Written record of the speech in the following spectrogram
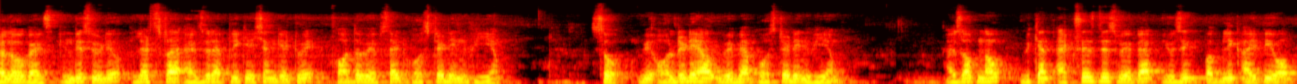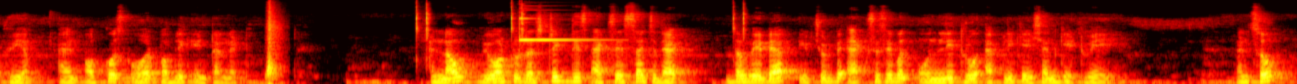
Hello guys, in this video let's try Azure Application Gateway for the website hosted in VM. So we already have web app hosted in VM. As of now we can access this web app using public IP of VM and of course over public internet. And now we want to restrict this access such that the web app it should be accessible only through application gateway. And so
